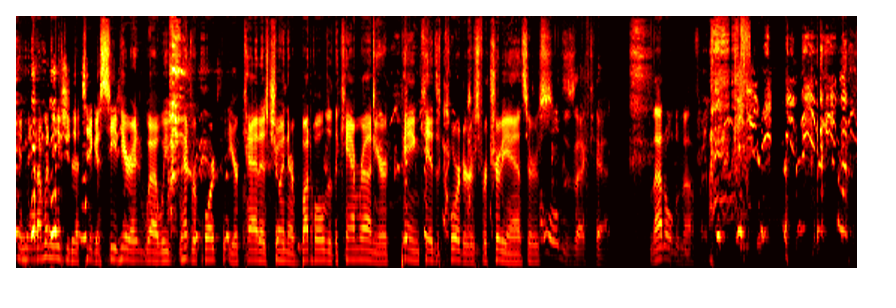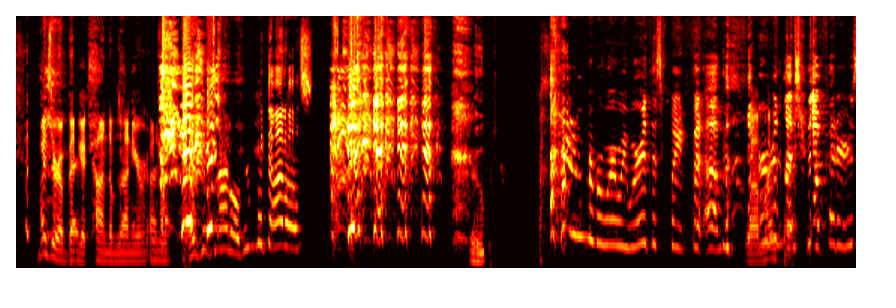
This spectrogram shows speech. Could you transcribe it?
Hey, Matt, I'm going to need you to take a seat here. Uh, we've had reports that your cat is showing their butthole to the camera and you're paying kids quarters for trivia answers. How old is that cat? Not old enough. I think. Why is there a bag of condoms on your on your There's McDonald's? There's McDonald's. Oop. I don't remember where we were at this point, but um, Well, Urban Minecraft. Legend Outfitters,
